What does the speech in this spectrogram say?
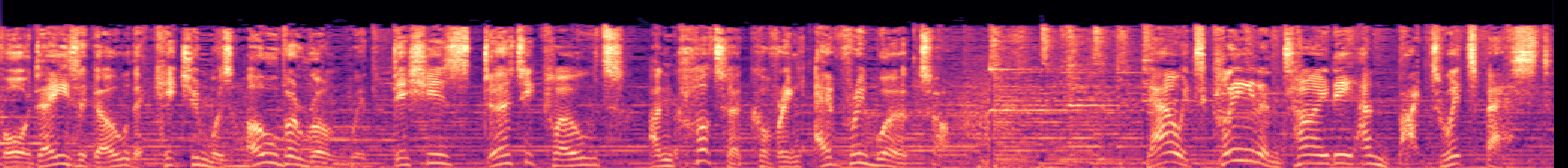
Four days ago, the kitchen was overrun with dishes, dirty clothes, and clutter covering every worktop. Now it's clean and tidy and back to its best.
